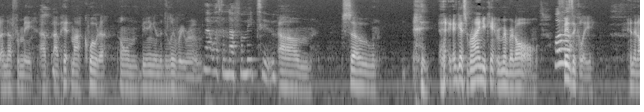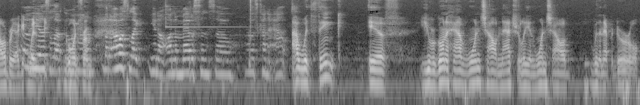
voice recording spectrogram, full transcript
enough for me. I've, I've hit my quota on being in the delivery room. That was enough for me too. Um, so I guess Ryan, you can't remember at all Well, physically, and then Aubrey, I get Oh, with yeah, there's a lot going, going from. on. But I was like, you know, on the medicine, so I was kind of out. I would think if you were going to have one child naturally and one child with an epidural,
